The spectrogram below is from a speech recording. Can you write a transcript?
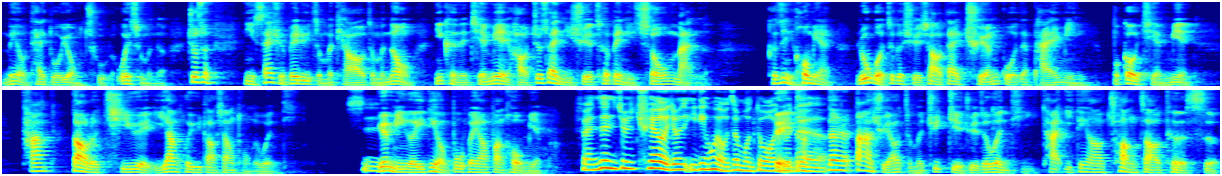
没有太多用处了。为什么呢？就是你筛选倍率怎么调怎么弄，你可能前面好，就算你学测被你收满了。可是你后面，如果这个学校在全国的排名不够前面，他到了七月一样会遇到相同的问题，是因为名额一定有部分要放后面嘛。反正就是缺额，就是一定会有这么多，对对了。那大学要怎么去解决这问题？他一定要创造特色，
